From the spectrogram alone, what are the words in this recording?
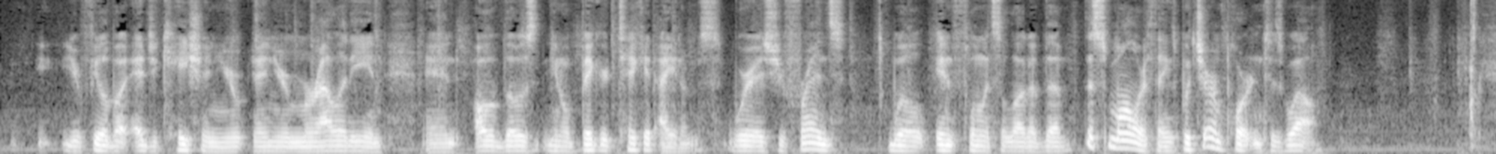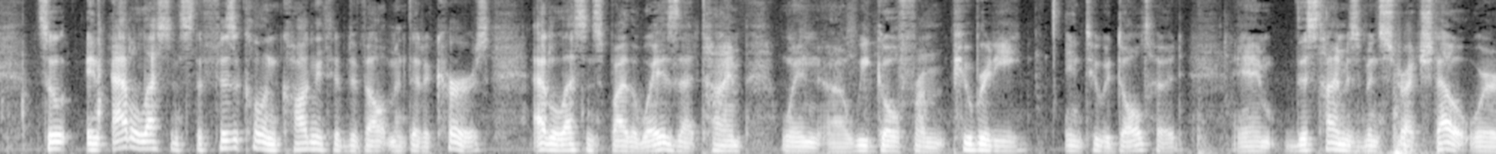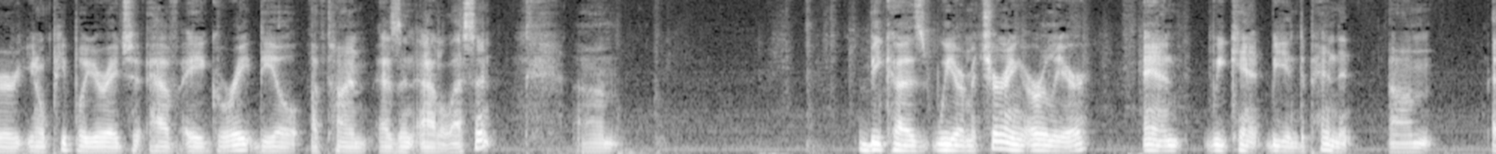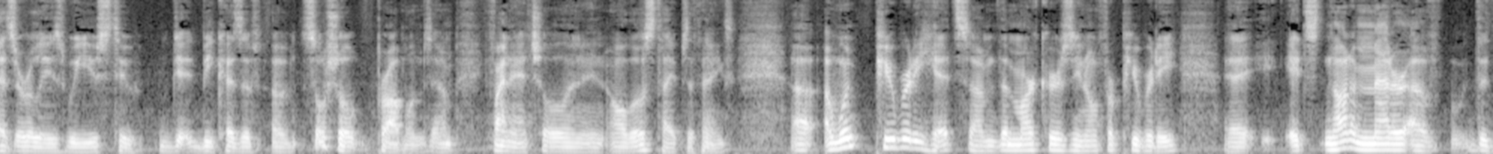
you feel about education your, and your morality and, and all of those you know bigger ticket items. Whereas your friends will influence a lot of the, the smaller things which are important as well. So in adolescence the physical and cognitive development that occurs adolescence by the way is that time when uh, we go from puberty into adulthood. And this time has been stretched out where you know people your age have a great deal of time as an adolescent um, because we are maturing earlier and we can't be independent um, as early as we used to because of, of social problems, um, financial and, and, all those types of things. Uh, when puberty hits, um, the markers, you know, for puberty, uh, it's not a matter of the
